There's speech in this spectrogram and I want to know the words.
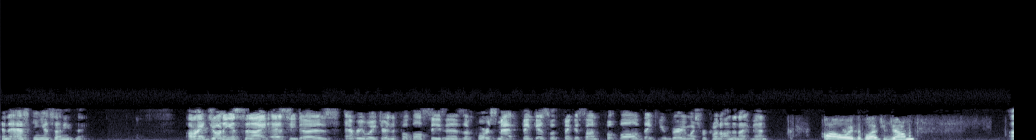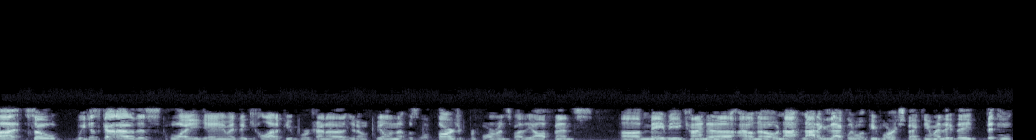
and asking us anything. All right, joining us tonight, as he does every week during the football season, is of course Matt Finkes with Finkes on Football. Thank you very much for coming on tonight, man. Always a pleasure, gentlemen. Uh, so we just got out of this Hawaii game. I think a lot of people were kind of, you know, feeling that was lethargic performance by the offense. Uh, maybe kind of, I don't know, not not exactly what people were expecting. I mean, they they didn't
